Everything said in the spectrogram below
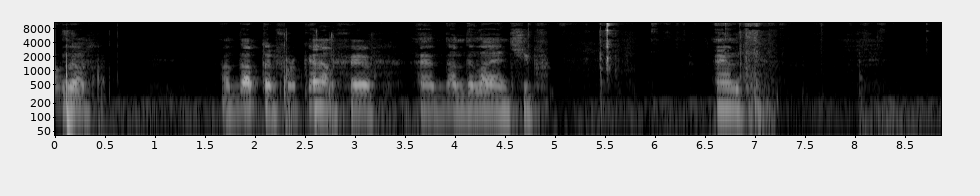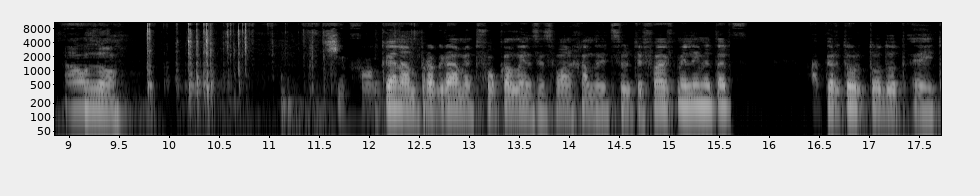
The adapter for Canon have a dandelion chip and also chip for Canon programmed focal length is 135 millimeters, aperture 2.8.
